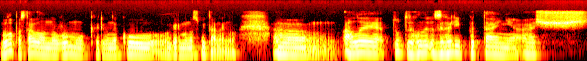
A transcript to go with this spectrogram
було поставлено новому керівнику Герману Смітанину. Е, Але тут взагалі- питання: а щ-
